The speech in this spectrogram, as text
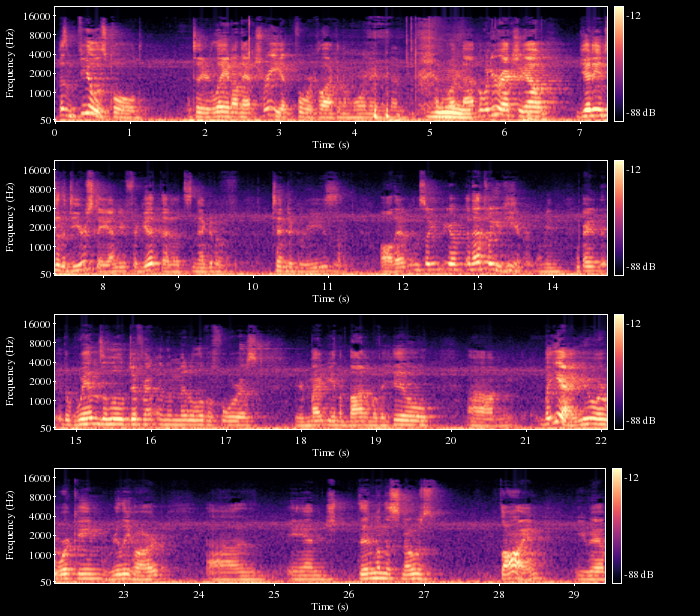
it doesn't feel as cold until you're laying on that tree at four o'clock in the morning and, and whatnot. But when you're actually out getting to the deer stand, you forget that it's negative 10 degrees and all that. And so, you, you and that's what you hear. I mean, right, the wind's a little different in the middle of a forest. You might be in the bottom of a hill. Um, but yeah, you are working really hard. Uh, and then when the snow's thawing, you have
